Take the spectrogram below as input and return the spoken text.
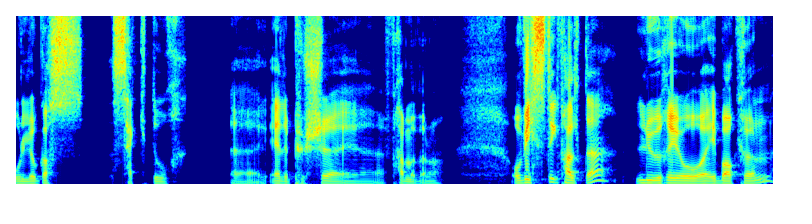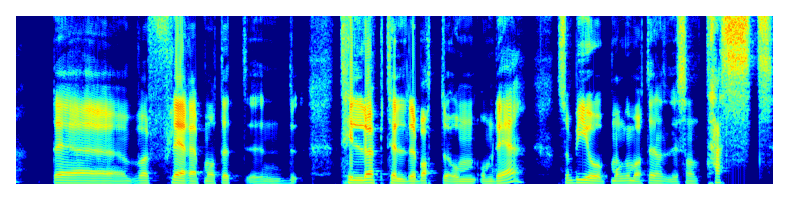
olje- og gassektor er det pusher uh, fremover, da. Og Wisting-feltet lurer jo i bakgrunnen. Det var flere på en måte tilløp til debatter om, om, det, som blir jo på mange måter en sånn test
